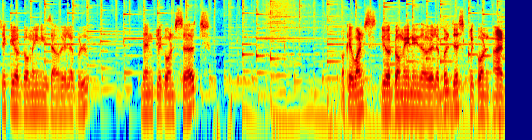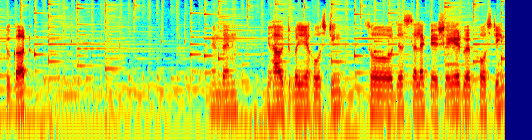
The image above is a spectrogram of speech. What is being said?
Check your domain is available then click on search. Okay once your domain is available just click on add to cart. And then you have to buy a hosting so just select a shared web hosting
